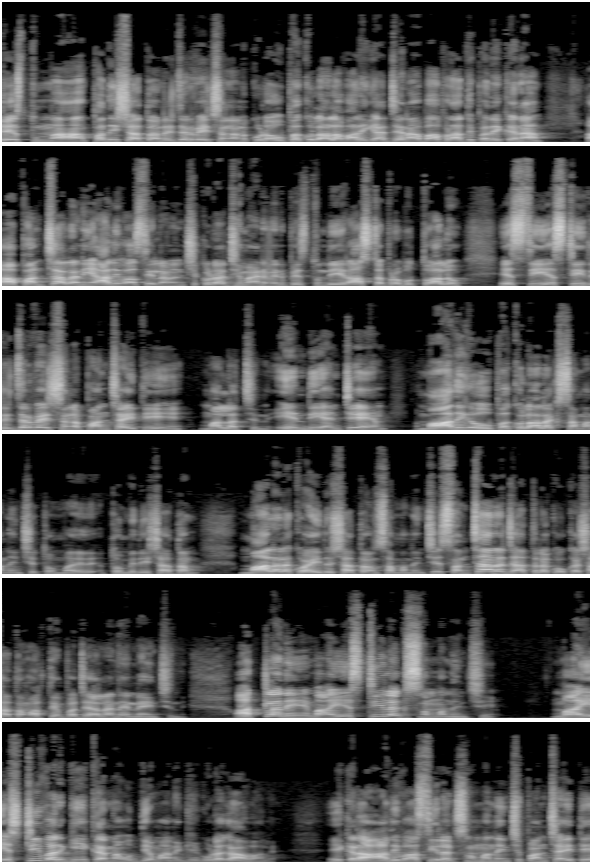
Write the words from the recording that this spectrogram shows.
చేస్తున్న పది శాతం రిజర్వేషన్లను కూడా ఉపకులాల వారీగా జనాభా ప్రాతిపదికన పంచాలని ఆదివాసీల నుంచి కూడా డిమాండ్ వినిపిస్తుంది. రాష్ట్ర ప్రభుత్వాలు ఎస్సీ ఎస్టీ రిజర్వేషన్ల పంచాయతీ మళ్ళొచ్చింది. ఏంది అంటే మాదిగ ఉపకులాలకు సంబంధించి తొమ్మిది తొమ్మిది శాతం మాలలకు ఐదు శాతం సంబంధించి సంచార జాతులకు ఒక శాతం వర్తింపజేయాలని నిర్ణయించింది. అట్లనే మా ఎస్టీలకు సంబంధించి మా ఎస్టీ వర్గీకరణ ఉద్యమానికి కూడా కావాలి. ఇక్కడ ఆదివాసీలకు సంబంధించి పంచాయతీ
